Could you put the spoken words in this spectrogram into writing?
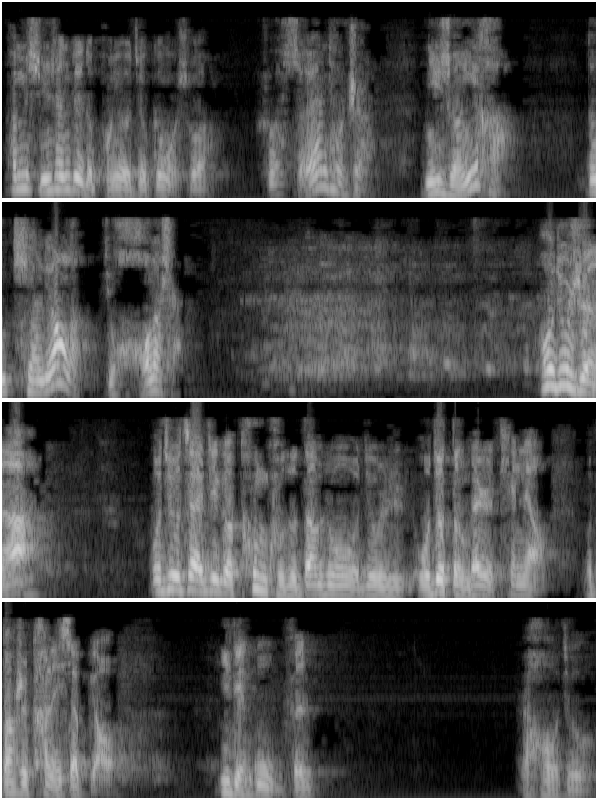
他们巡山队的朋友就跟我说：“说小袁同志，你忍一下。”等天亮了就好了噻，我就忍啊，我就在这个痛苦的当中，我就我就等待着天亮。我当时看了一下表，一点过五分，然后就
